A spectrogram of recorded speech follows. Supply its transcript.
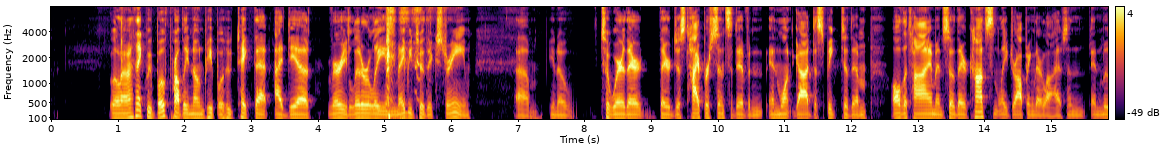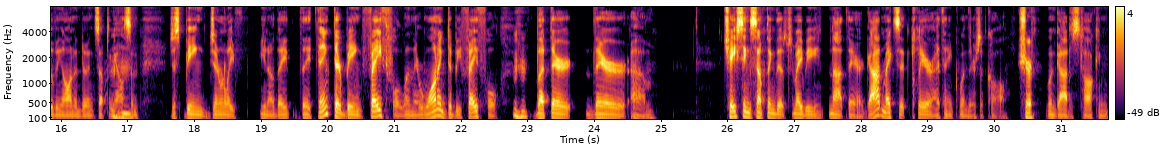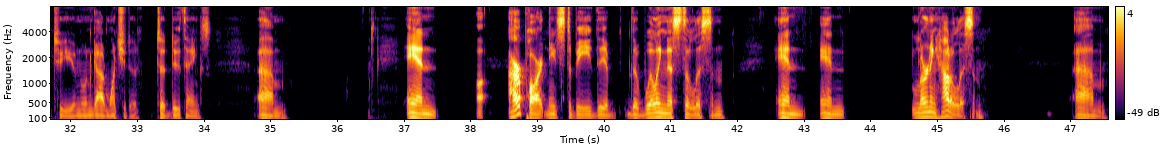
Well, and I think we've both probably known people who take that idea very literally and maybe to the extreme. Um, you know, to where they're they're just hypersensitive and and want God to speak to them all the time, and so they're constantly dropping their lives and and moving on and doing something else, and just being generally, you know, they they think they're being faithful and they're wanting to be faithful, but they're they're um, chasing something that's maybe not there. God makes it clear, I think, when there's a call sure when God is talking to you and when God wants you to to do things. Um, and uh, our part needs to be the the willingness to listen and and learning how to listen. Um,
